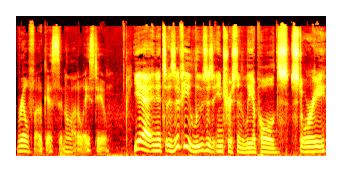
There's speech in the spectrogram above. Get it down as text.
real focus in a lot of ways too. Yeah, and it's as if he loses interest in Leopold's story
